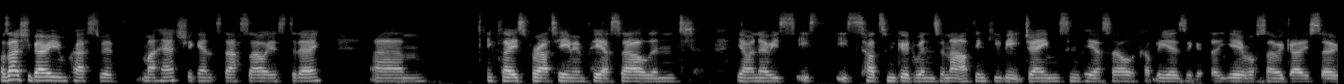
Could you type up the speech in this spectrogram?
was actually very impressed with Mahesh against Asal yesterday. Um, he plays for our team in PSL, and yeah, I know he's he's he's had some good wins in that. I think he beat James in PSL a couple of years ago, a year or so ago. So,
